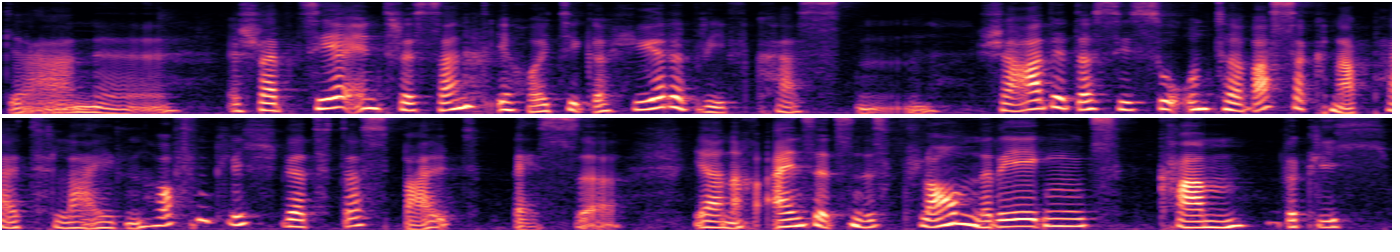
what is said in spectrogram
gerne. Er schreibt sehr interessant, Ihr heutiger Hörerbriefkasten. Schade, dass Sie so unter Wasserknappheit leiden. Hoffentlich wird das bald besser. Ja, nach Einsetzen des Pflaumenregens kam wirklich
